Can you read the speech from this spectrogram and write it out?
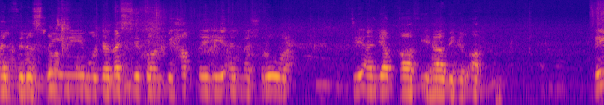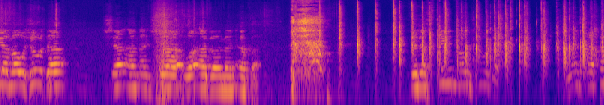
الفلسطيني متمسك بحقه المشروع في أن يبقى في هذه الأرض. هي موجودة شاء من شاء وأبى من أبى. فلسطين موجودة وستبقى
